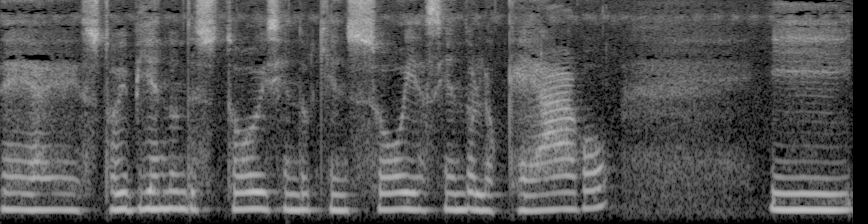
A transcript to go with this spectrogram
De eh, estoy bien donde estoy, siendo quien soy, haciendo lo que hago. Y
